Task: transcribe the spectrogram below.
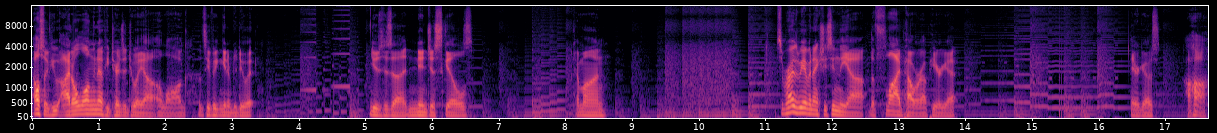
Also, if you idle long enough, he turns into a, uh, a log. Let's see if we can get him to do it. Use his uh, ninja skills. Come on. Surprised we haven't actually seen the uh, the fly power up here yet. There it goes. Aha,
